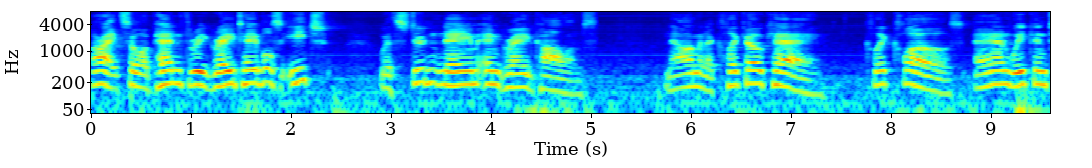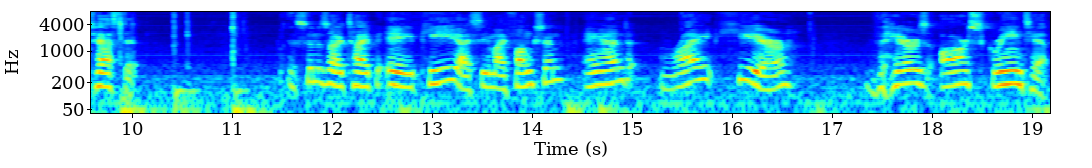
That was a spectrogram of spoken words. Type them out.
All right, so append three grade tables, each with student name and grade columns. Now I'm going to click OK, click Close, and we can test it. As soon as I type AP, I see my function. And right here, there's our screen tip.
